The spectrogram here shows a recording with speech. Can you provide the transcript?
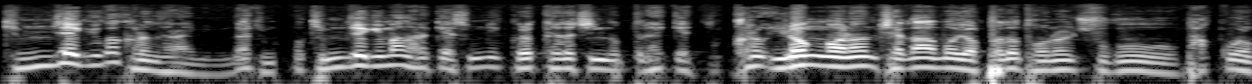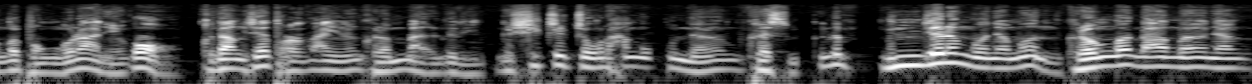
김재규가 그런 사람입니다. 김, 뭐 김재규만 그랬겠습니까? 그렇게 해서 진급들 했겠죠. 그런 이런 거는 제가 뭐 옆에서 돈을 주고 받고 그런 걸 본 건 아니고 그 당시에 돌아다니는 그런 말들이 실질적으로 한국 군대는 그랬습니다. 근데 문제는 뭐냐면 그런 건 다 그냥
